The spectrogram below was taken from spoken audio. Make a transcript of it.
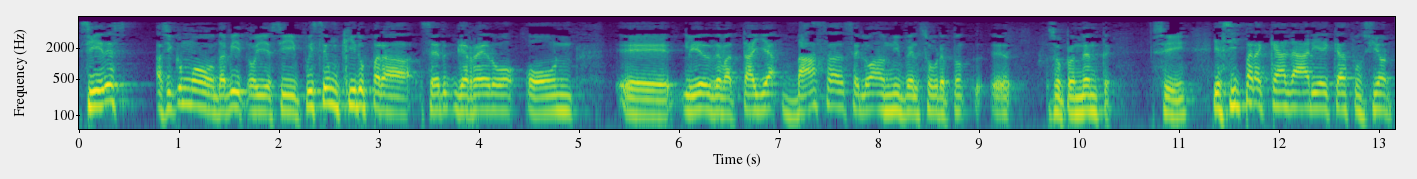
Si eres, así como David, oye, si fuiste un giro para ser guerrero o un eh, líder de batalla, vas a hacerlo a un nivel sobre, eh, sorprendente. ¿Sí? Y así para cada área y cada función.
